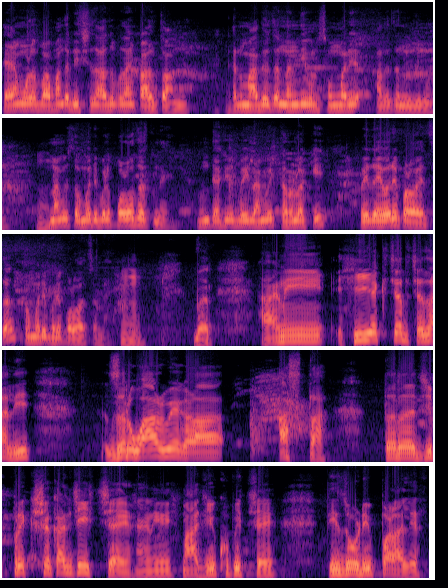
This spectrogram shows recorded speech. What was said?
त्यामुळे बाबांचा डिसिजन आम्ही पाळतो आम्ही. कारण महादेवचा नंदी बैल सोमवारी महादेवचा नंदी म्हणून. पण आम्ही सोमवारी बैल पळवतच नाही. म्हणून त्याची बैल आम्ही ठरवलं की बैल रविवारी पळवायचं सोमवारी बैल पळवायचं नाही. बर. आणि ही एक चर्चा झाली. जर वार वेगळा असता तर जी प्रेक्षकांची इच्छा आहे आणि माझी खूप इच्छा आहे ती जोडी पळाली असती.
